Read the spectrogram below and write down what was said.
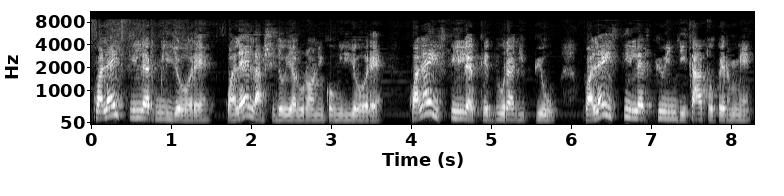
Qual è il filler migliore? Qual è l'acido ialuronico migliore? Qual è il filler che dura di più? Qual è il filler più indicato per me?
